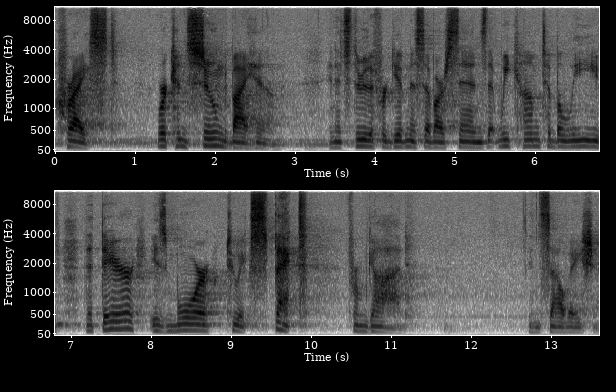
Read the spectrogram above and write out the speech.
Christ. We're consumed by Him. And it's through the forgiveness of our sins that we come to believe that there is more to expect from God in salvation.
